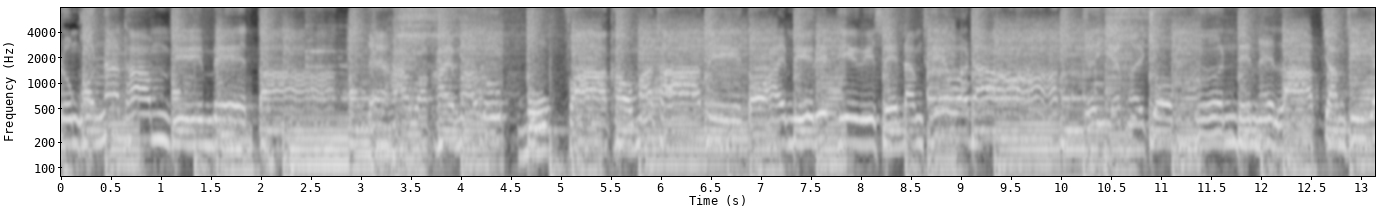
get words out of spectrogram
ดวงคนธรรมมีเมตตา แต่หากว่าใครมารุกบุกฝ่าเข้ามาทาตีต่อให้มีฤทธิ์ที่วิเศษดังเทวดา จะเหยียบให้จมพื้นดินให้ลาบจำที่ย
